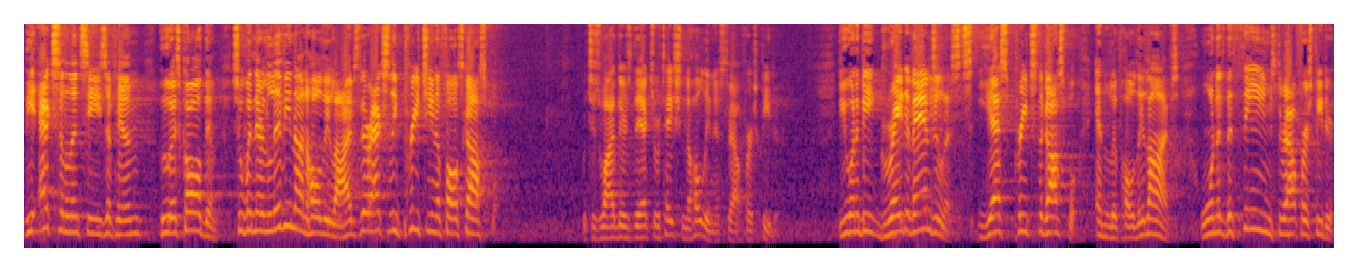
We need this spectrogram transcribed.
the excellencies of Him who has called them. So when they're living unholy lives, they're actually preaching a false gospel, which is why there's the exhortation to holiness throughout 1 Peter. Do you want to be great evangelists? Yes, preach the gospel and live holy lives. One of the themes throughout 1 Peter,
